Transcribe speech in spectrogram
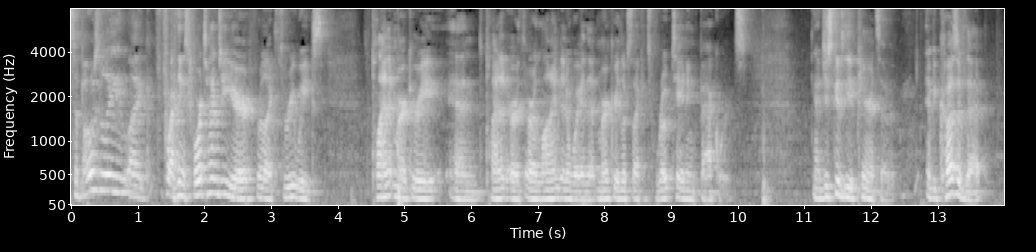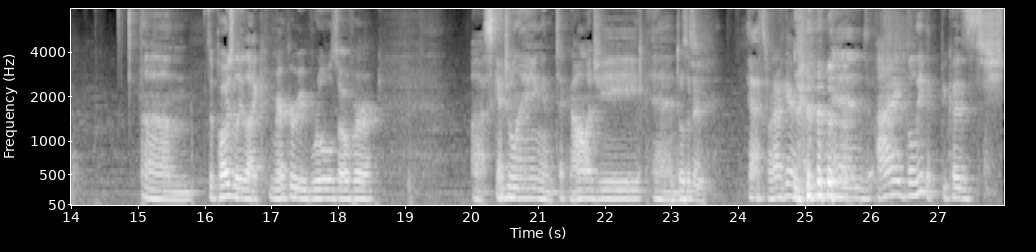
supposedly, like four, I think it's four times a year for like three weeks. Planet Mercury and planet Earth are aligned in a way that Mercury looks like it's rotating backwards, and it just gives the appearance of it. And because of that, um, supposedly, like Mercury rules over uh, scheduling and technology and Does it then? yeah, that's what I hear. and I believe it because sh-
